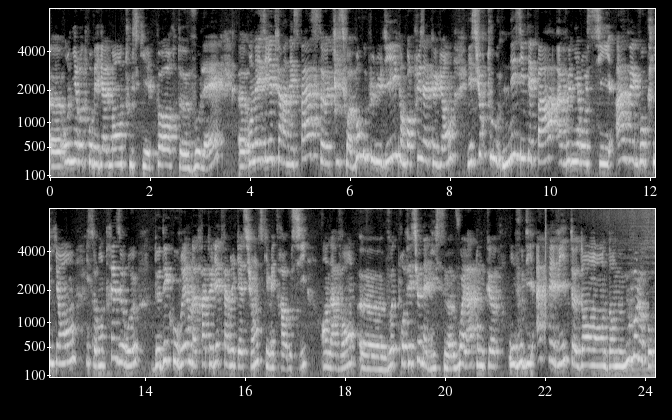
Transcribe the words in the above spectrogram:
Euh, on y retrouve également tout ce qui est porte, volets. Euh, on a essayé de faire un espace euh, qui soit beaucoup plus ludique, encore plus accueillant. Et surtout, n'hésitez pas à venir aussi avec vos clients. Ils seront très heureux de découvrir notre atelier de fabrication, ce qui mettra aussi en avant votre professionnalisme. Voilà, donc on vous dit à très vite dans, dans nos nouveaux locaux.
